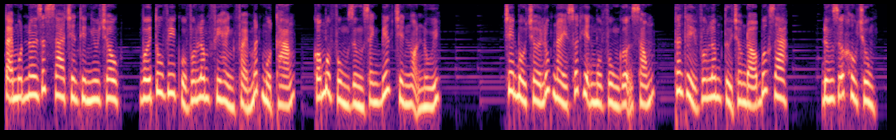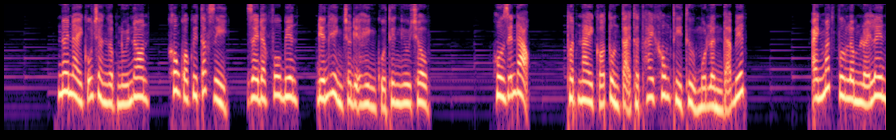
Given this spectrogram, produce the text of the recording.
Tại một nơi rất xa trên Thiên Ngưu Châu, với tu vi của Vương Lâm phi hành phải mất một tháng, có một vùng rừng xanh biếc trên ngọn núi. Trên bầu trời lúc này xuất hiện một vùng gợn sóng, thân thể Vương Lâm từ trong đó bước ra, đứng giữa không trung. Nơi này cũng tràn ngập núi non, không có quy tắc gì, dày đặc vô biên, điển hình cho địa hình của Thiên Ngưu Châu. Hồn diễn đạo, thuật này có tồn tại thật hay không thì thử một lần đã biết. Ánh mắt Vương Lâm lóe lên,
